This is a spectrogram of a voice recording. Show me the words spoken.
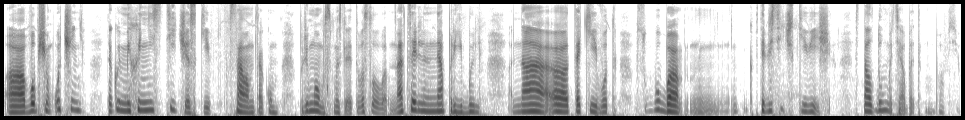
а, в общем, очень такой механистический, в самом таком прямом смысле этого слова, нацеленный на прибыль, на э, такие вот сугубо капиталистические вещи, стал думать об этом во всем.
